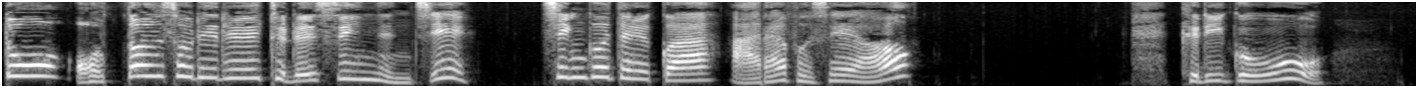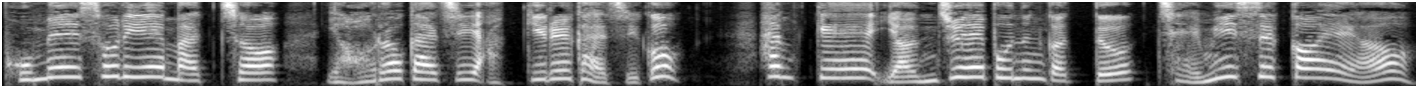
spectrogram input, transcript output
또 어떤 소리를 들을 수 있는지 친구들과 알아보세요. 그리고 봄의 소리에 맞춰 여러 가지 악기를 가지고 함께 연주해 보는 것도 재미있을 거예요.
